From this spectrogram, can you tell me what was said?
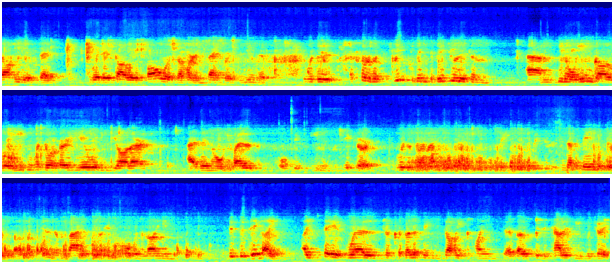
Daithí has said, whether Galway forwards or hurling Beverage unit, with a, a sort of a streak of individualism um, you know, in Galway, even when they were very near winning the All Ireland, as I know 12 and 015 in particular, it was a individualism that made them them back over the line. The, the thing I, I say as well, just developing Johnny's point about physicality, which I,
